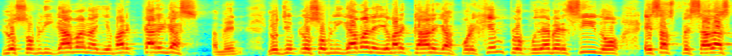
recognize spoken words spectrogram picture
los obligaban a llevar cargas. Amén. Los, obligaban a llevar cargas. Por ejemplo, puede haber sido esas pesadas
